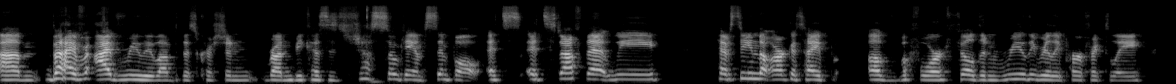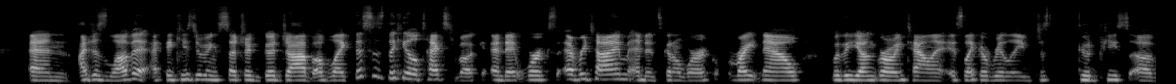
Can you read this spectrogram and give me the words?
Um, but I've I've really loved this Christian run because it's just so damn simple. It's it's stuff that we have seen the archetype of before filled in really, really perfectly and I just love it. I think he's doing such a good job of like this is the heel textbook and it works every time and it's going to work right now with a young growing talent is like a really just good piece of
